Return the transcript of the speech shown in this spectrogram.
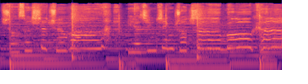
就算是绝望，也紧紧抓着不肯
